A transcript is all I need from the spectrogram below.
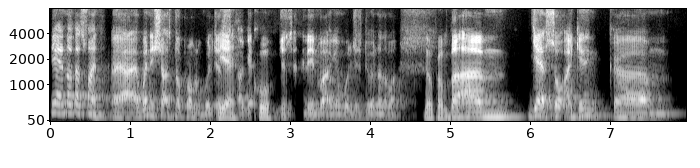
Yeah, no, that's fine. Uh, when it shuts, no problem. We'll just yeah, I'll get, cool. Just send the invite again. We'll just do another one. No problem. But um, yeah, so I think um,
